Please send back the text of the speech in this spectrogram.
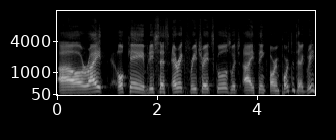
All right okay, Bridge says Eric, free trade schools, which I think are important. I agree.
